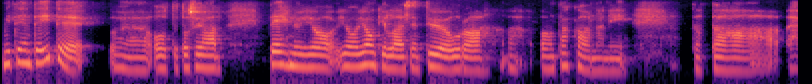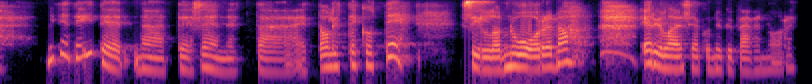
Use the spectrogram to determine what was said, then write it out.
Miten te itse olette tosiaan tehnyt jo, jo jonkinlaisen työura on takana, niin tota, miten te itse näette sen, että, että olitteko te silloin nuorena erilaisia kuin nykypäivän nuoret?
